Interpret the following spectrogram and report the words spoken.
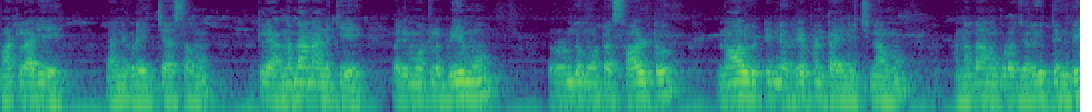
మాట్లాడి దాన్ని కూడా ఇచ్చేస్తాము. ఇట్లే అన్నదానానికి పది మూటల బియ్యము రెండు మూట సాల్ట్ నాలుగు టిన్ రీఫండ్ ఆయిల్ ఇచ్చినాము. అన్నదానం కూడా జరుగుతుంది.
